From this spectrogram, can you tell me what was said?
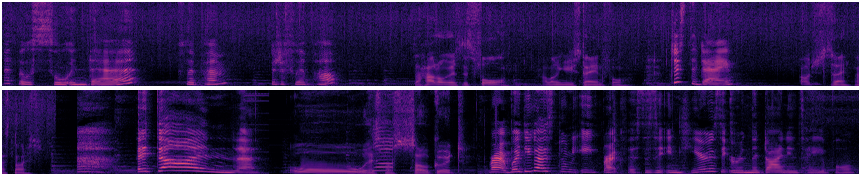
a little salt in there. Flip them. Bit of flip up. So how long is this for? How long are you staying for? Just a day. Oh, just today. That's nice. They're done. Oh, this smells so good. Right, where do you guys normally eat breakfast? Is it in here? Or is it in the dining table?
